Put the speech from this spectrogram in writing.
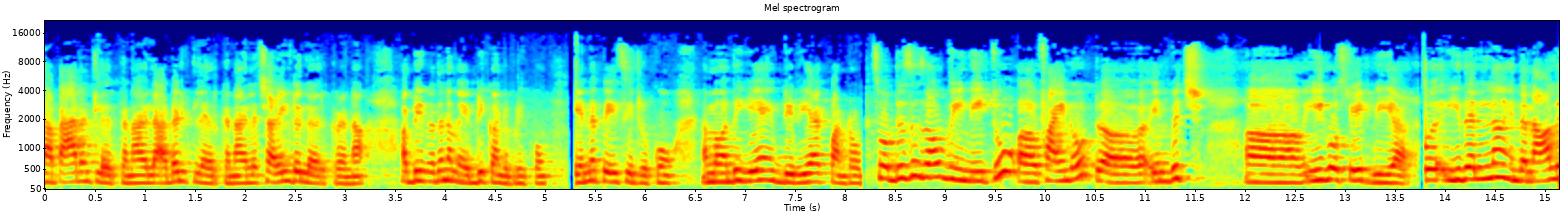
நான் பேரண்ட்ல இருக்கேனா இல்லை அடல்ட்ல இருக்கேனா இல்லை சைல்டுல இருக்கிறேனா அப்படின்றத நம்ம எப்படி கண்டுபிடிப்போம்? என்ன பேசிகிட்டு இருக்கோம்? நம்ம வந்து ஏன் இப்படி ரியாக்ட் பண்றோம்? So this is how we need to find out in which ego state we are இதெல்லாம் இந்த நாலு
